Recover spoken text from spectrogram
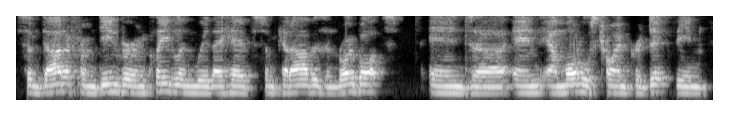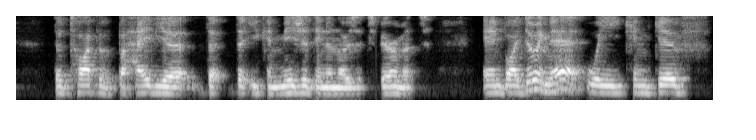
some data from Denver and Cleveland where they have some cadavers and robots, and uh, and our models try and predict then the type of behavior that, that you can measure then in those experiments. And by doing that, we can give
